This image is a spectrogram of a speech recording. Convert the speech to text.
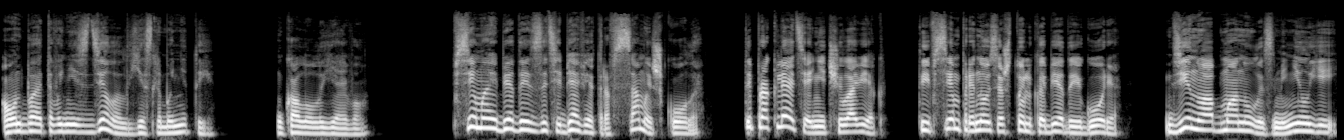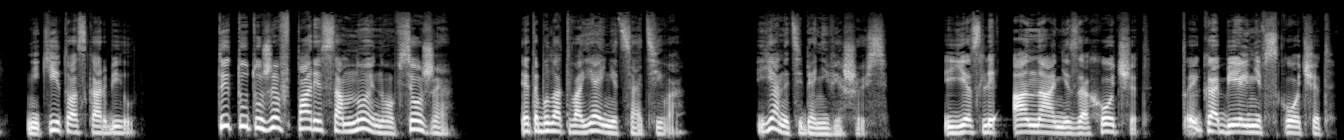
«А он бы этого не сделал, если бы не ты», — уколола я его. «Все мои беды из-за тебя, Ветров, с самой школы. Ты проклятие, а не человек. Ты всем приносишь только беды и горе. Дину обманул, изменил ей, Никиту оскорбил. Ты тут уже в паре со мной, но все же. Это была твоя инициатива. Я на тебя не вешаюсь». Если она не захочет, то и кобель не вскочит»,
